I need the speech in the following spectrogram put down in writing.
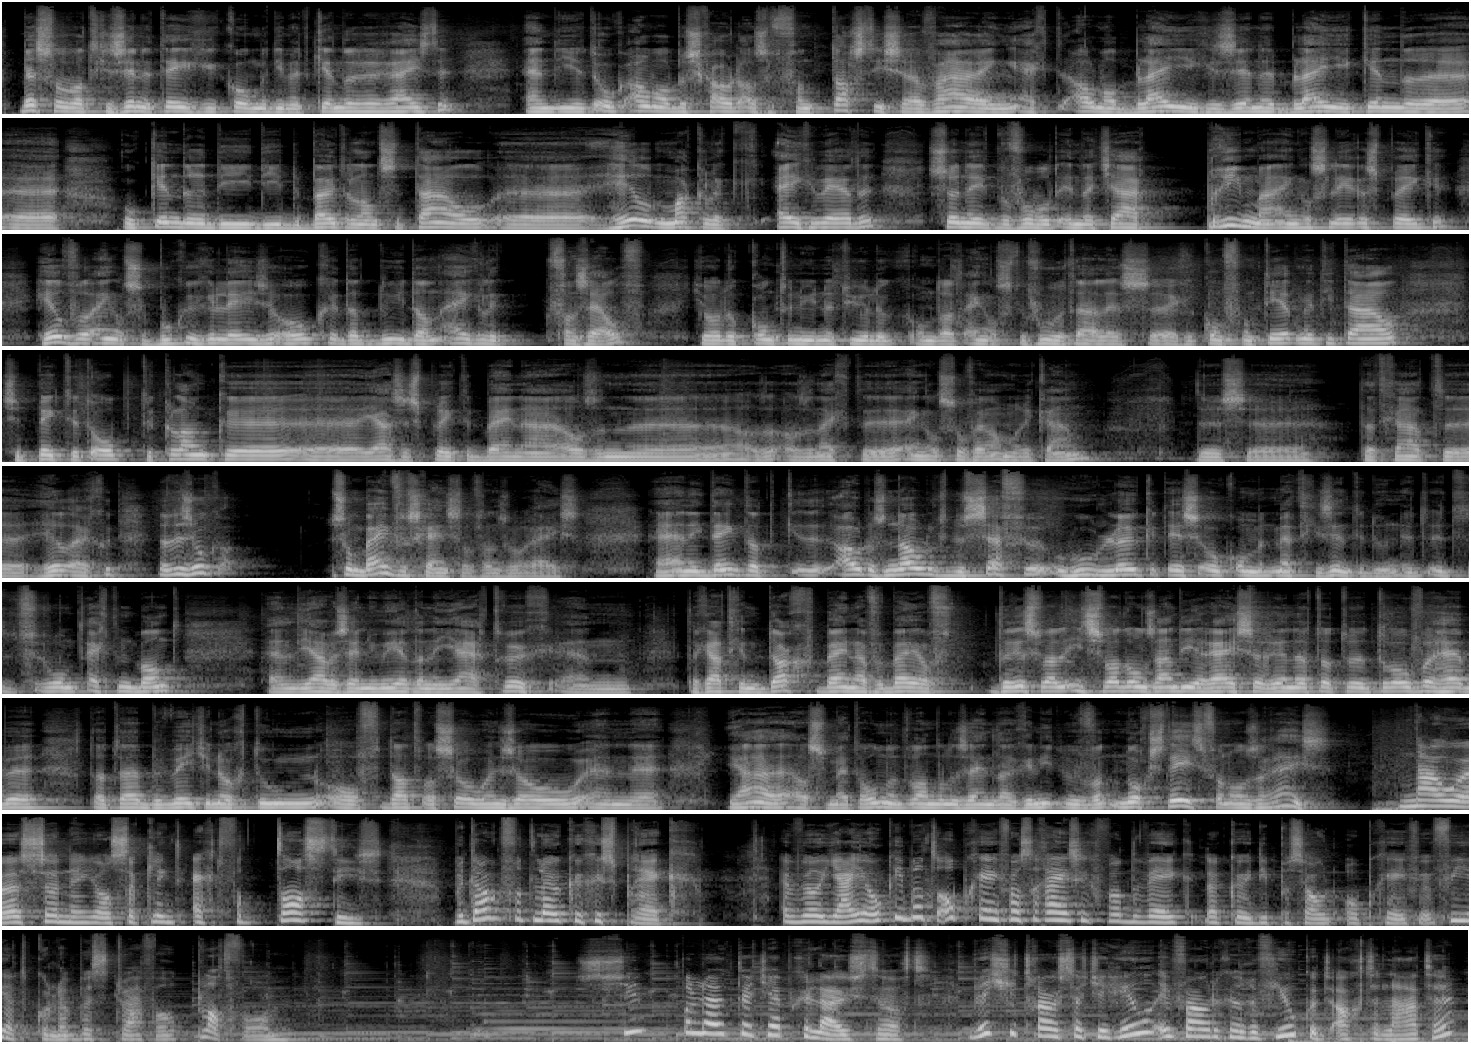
best wel wat gezinnen tegengekomen die met kinderen reisden. En die het ook allemaal beschouwden als een fantastische ervaring. Echt allemaal blije gezinnen, blije kinderen. Uh, ook kinderen die, die de buitenlandse taal uh, heel makkelijk eigen werden. Sun heeft bijvoorbeeld in dat jaar prima Engels leren spreken. Heel veel Engelse boeken gelezen ook. Dat doe je dan eigenlijk vanzelf. Je wordt ook continu natuurlijk, omdat Engels de voertaal is, uh, geconfronteerd met die taal. Ze pikt het op, de klanken. Uh, ja, ze spreekt het bijna als een, uh, als, als, een echte Engels of een Amerikaan. Dus uh, dat gaat heel erg goed. Dat is ook zo'n bijverschijnsel van zo'n reis. En ik denk dat ouders nauwelijks beseffen hoe leuk het is ook om het met gezin te doen. Het, het vormt echt een band. En ja, we zijn nu meer dan een jaar terug. En er gaat geen dag bijna voorbij. Of er is wel iets wat ons aan die reis herinnert. Dat we het erover hebben. Dat we hebben, weet je nog toen? Of dat was zo en zo. En uh, ja, als we met de hond wandelen zijn, dan genieten we van, nog steeds van onze reis. Nou, uh, Sun en Jos, dat klinkt echt fantastisch. Bedankt voor het leuke gesprek. En wil jij ook iemand opgeven als reiziger van de week? Dan kun je die persoon opgeven via het Columbus Travel platform. Superleuk dat je hebt geluisterd. Wist je trouwens dat je heel eenvoudig een review kunt achterlaten?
